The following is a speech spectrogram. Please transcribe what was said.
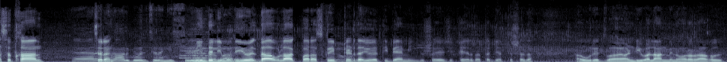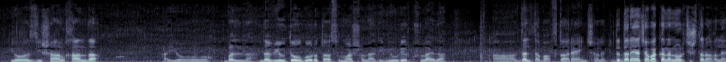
اسد خان چرنګ میندلی مو دی دا ولاګ پر سکرپټډ دا یو ارتی بیا میند شو چې خیر دا طبیعت ته شده او ردوا انډیوالان منور راغل یو زیشان خان دا ایو بل دا د ویو ته وګورو تاسو ماشاءالله دی ویو ډیر خوشاله ده دلته به افطار ان شاء الله د دریا چبا کنه نور چشته راغله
